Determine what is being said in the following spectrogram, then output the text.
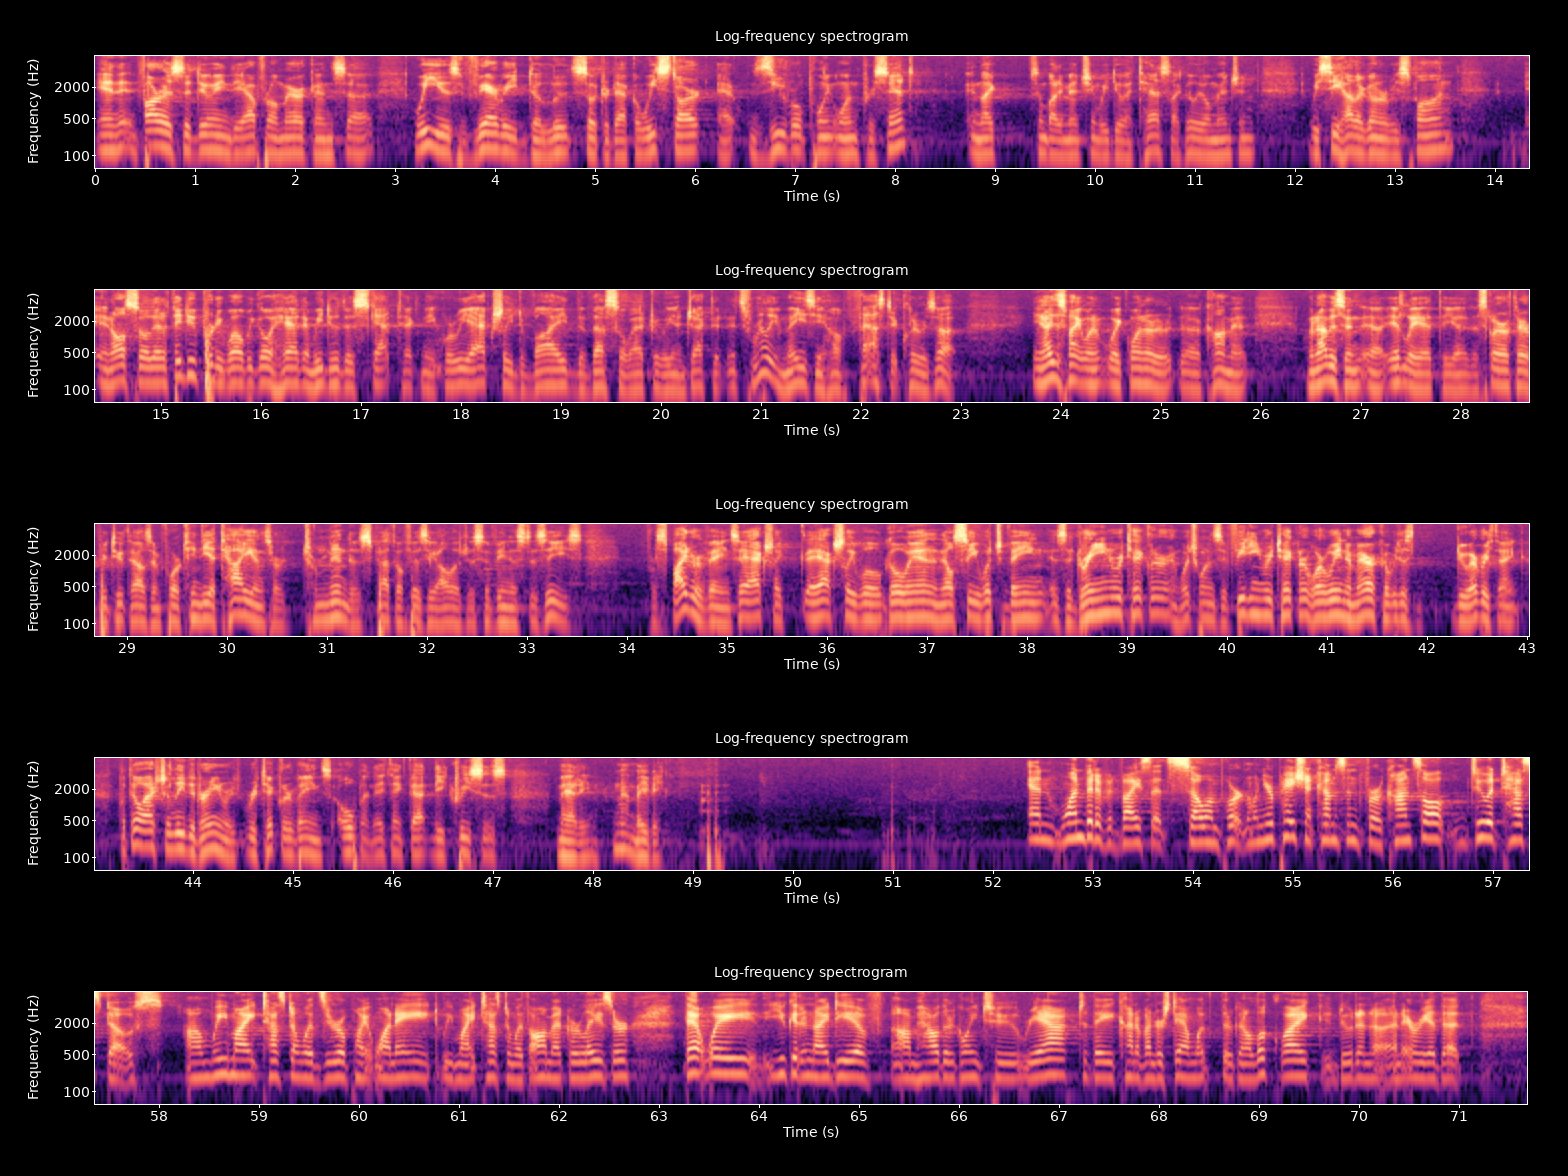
And as far as the doing the Afro Americans, uh, we use very dilute Sotradecol. We start at 0.1%, and like somebody mentioned, we do a test, like Julio mentioned. We see how they're going to respond and also that if they do pretty well, we go ahead and we do this scat technique where we actually divide the vessel after we inject it. It's really amazing how fast it clears up. And I just might want to make one other uh, comment. When I was in uh, Italy at the, uh, the Sclerotherapy 2014, the Italians are tremendous pathophysiologists of venous disease. For spider veins, they actually, they actually will go in and they'll see which vein is a draining reticular and which one is a feeding reticular, where we in America, we just do everything. But they'll actually leave the draining reticular veins open. They think that decreases matting. Maybe. And one bit of advice that's so important when your patient comes in for a consult, do a test dose. Um, we might test them with 0.18, we might test them with ohmic or laser. That way, you get an idea of um, how they're going to react. They kind of understand what they're going to look like. Do it in a, an area that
